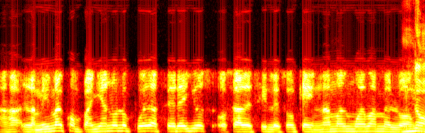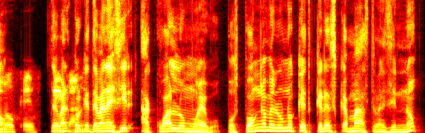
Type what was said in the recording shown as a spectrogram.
Ajá, la misma compañía no lo puede hacer ellos, o sea, decirles, ok, nada más muévamelo a uno que... Te van, porque te van a decir, ¿a cuál lo muevo? Pues póngamelo uno que crezca más. Te van a decir, no,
